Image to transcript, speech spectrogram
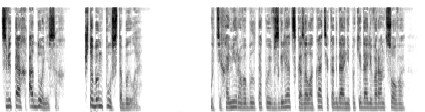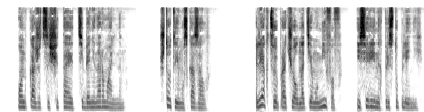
цветах адонисах, чтобы им пусто было. У Тихомирова был такой взгляд, сказала Катя, когда они покидали Воронцова. Он, кажется, считает тебя ненормальным. Что ты ему сказал? Лекцию прочел на тему мифов и серийных преступлений.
